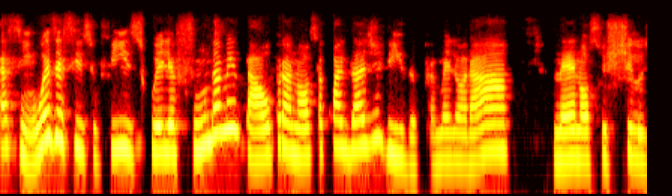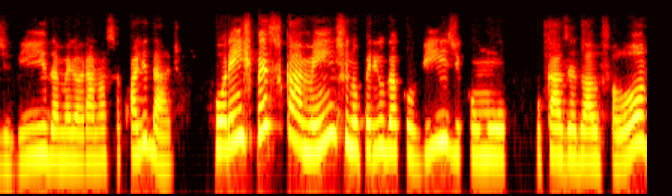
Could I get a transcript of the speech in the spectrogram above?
assim, o exercício físico ele é fundamental para a nossa qualidade de vida, para melhorar né, nosso estilo de vida, melhorar nossa qualidade. Porém, especificamente no período da Covid, como o caso Eduardo falou,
